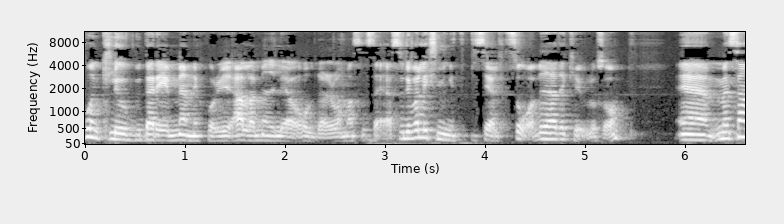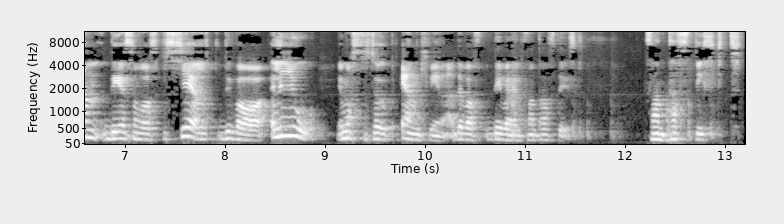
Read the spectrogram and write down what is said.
på en klubb där det är människor i alla möjliga åldrar vad man ska säga. Så det var liksom inget speciellt så. Vi hade kul och så. Eh, men sen det som var speciellt, det var, eller jo, jag måste ta upp en kvinna. Det var, det var helt fantastiskt. Fantastiskt.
